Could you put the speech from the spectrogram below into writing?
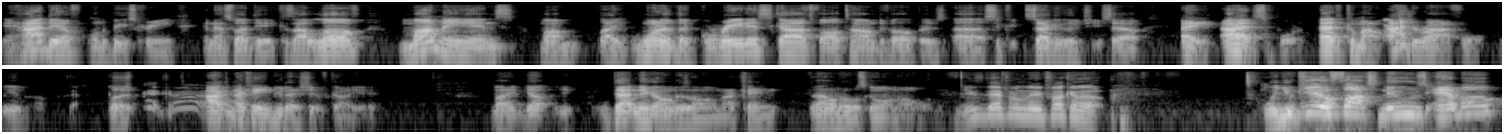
in high def on the big screen, and that's what I did because I love my man's my like one of the greatest gods of all time developers, uh, Sakaguchi. So hey, I had to support him. I had to come out. I had to ride for him, you know. But I, I can't do that shit for Kanye. Like, yep, that nigga on his own. I can't. I don't know what's going on. he's definitely fucking up. When you give Fox News ammo,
